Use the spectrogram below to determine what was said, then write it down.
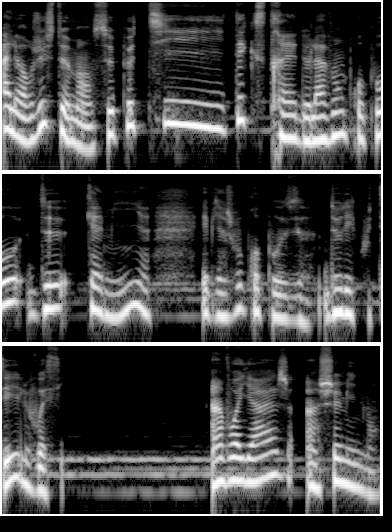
Alors justement, ce petit extrait de l'avant-propos de Camille, eh bien je vous propose de l'écouter, le voici. Un voyage, un cheminement.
